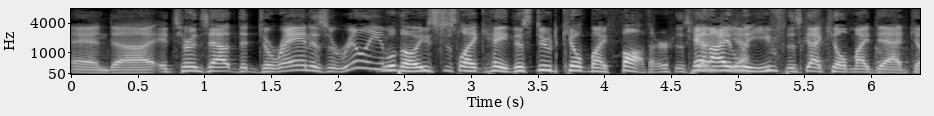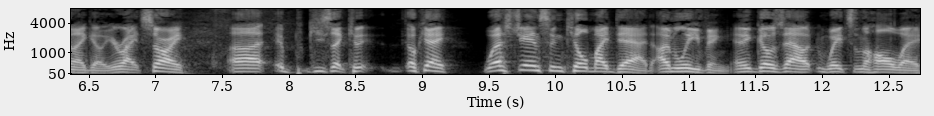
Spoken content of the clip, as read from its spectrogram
And uh, it turns out that Duran is a really Well, no, he's just like, hey, this dude killed my father. This Can guy- I yeah, leave? This guy killed my dad. Can I go? You're right. Sorry. Uh, he's like, "Can- okay, Wes Janson killed my dad. I'm leaving. And he goes out and waits in the hallway.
